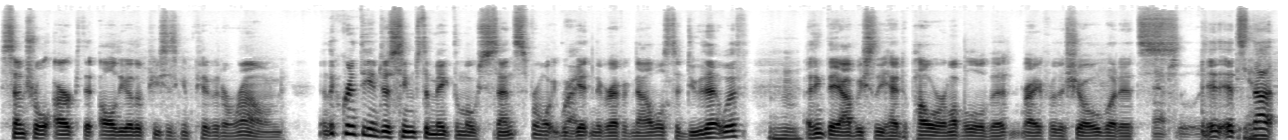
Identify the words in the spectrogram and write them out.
central arc that all the other pieces can pivot around. And the Corinthian just seems to make the most sense from what we Right. get in the graphic novels to do that with. hmm I think they obviously had to power him up a little bit, right, for the show, but it's Absolutely. it, it's Yeah. not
